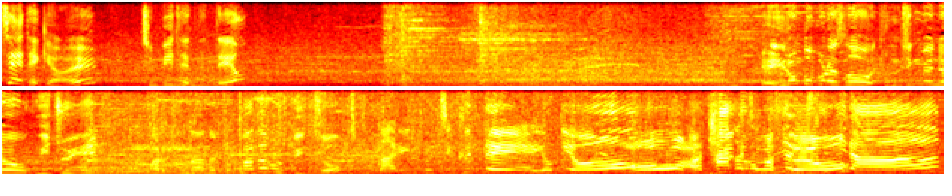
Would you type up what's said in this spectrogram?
대결 준비됐는데요. 예, 이런 부분에서 경직 면역 위주인 아르토나는 좀 빠져볼 수 있죠. 돌진 근데 여기요. 어, 아, 다 들어갔어요. 있습니다.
